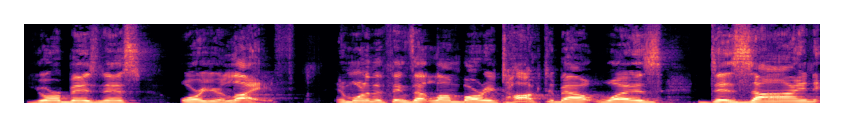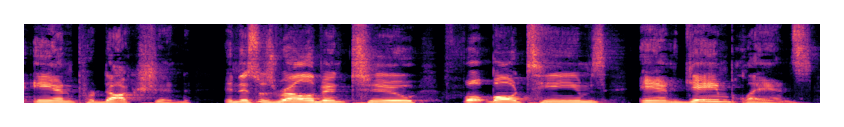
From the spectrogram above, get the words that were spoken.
your business, or your life. And one of the things that Lombardi talked about was design and production. And this was relevant to football teams and game plans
